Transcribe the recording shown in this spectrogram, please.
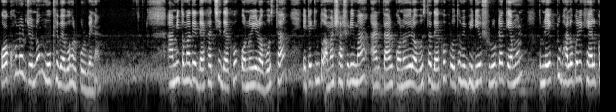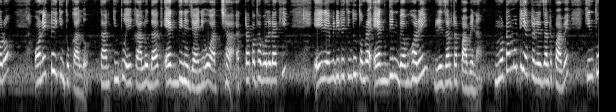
কখনোর জন্য মুখে ব্যবহার করবে না। আমি তোমাদের দেখাচ্ছি, দেখো, কনইয়ের অবস্থা। এটা কিন্তু আমার শাশুড়ি মা, আর তার কনইয়ের অবস্থা দেখো। প্রথমে ভিডিও শুরুটা কেমন? তোমরা একটু ভালো করে খেয়াল করো। অনেকটাই কিন্তু কালো। তার কিন্তু এই কালো দাগ একদিনে যায়নি। ও আচ্ছা একটা কথা বলে রাখি, এই রেমেডিটা কিন্তু তোমরা একদিন ব্যবহারেই রেজাল্টটা পাবে না। মোটামুটি একটা রেজাল্ট পাবে, কিন্তু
